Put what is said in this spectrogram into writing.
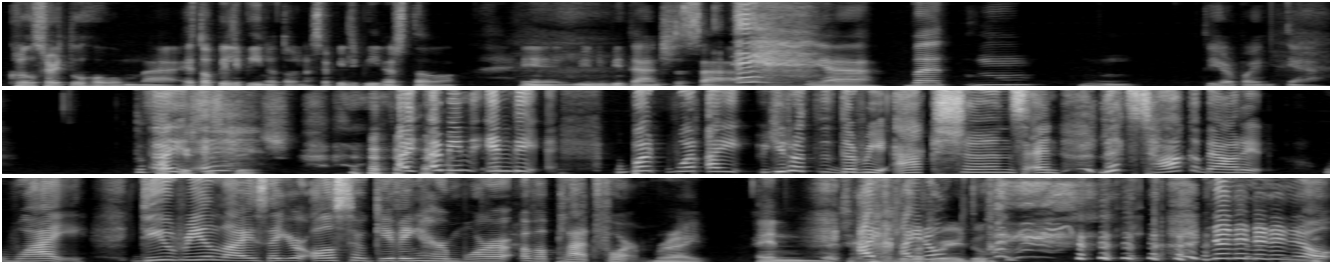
closer to home na ito Pilipino to, nasa Pilipinas to. Eh, inibitahan siya sa yeah, but mm, mm, to your point, yeah. The fuck I- is this eh. bitch? I, I mean, in the, but what I, you know, the, the reactions and let's talk about it. Why? Do you realize that you're also giving her more of a platform? Right. And that's I- exactly I what don't- we're doing. No, no, no, no, no.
